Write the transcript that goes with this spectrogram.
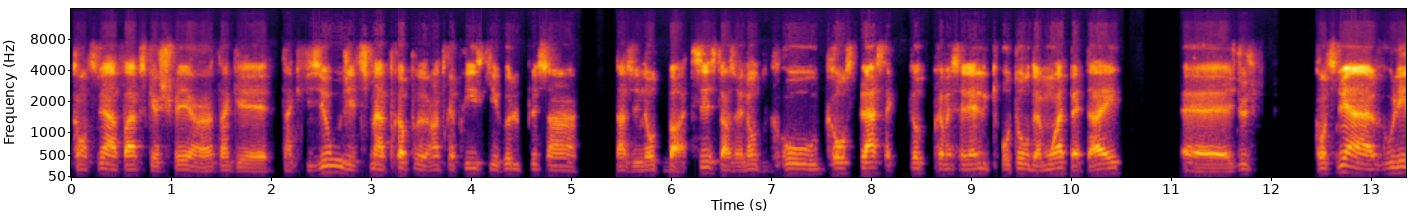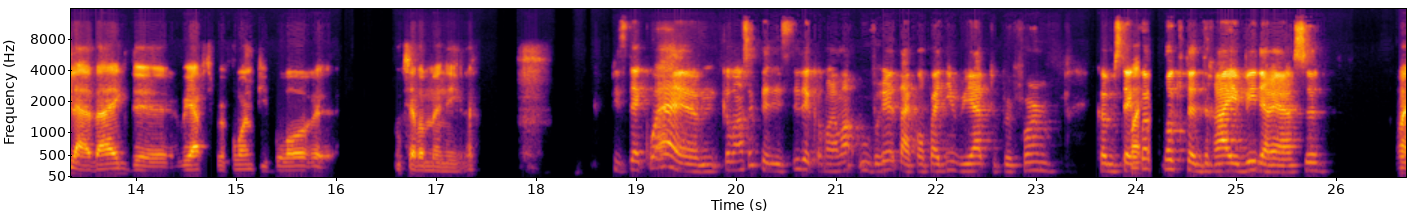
continuer à faire ce que je fais en tant que, tant que physio? J'ai ma propre entreprise qui roule plus en, dans une autre bâtisse, dans une autre gros, grosse place avec d'autres professionnels autour de moi, peut-être? je veux continuer à rouler la vague de Rehab to Perform puis voir euh, où ça va me mener. Là. Puis c'était quoi, euh, comment ça que tu as décidé de vraiment ouvrir ta compagnie Rehab to Perform? Comme c'était quoi toi qui t'a drivé derrière ça? Oui.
